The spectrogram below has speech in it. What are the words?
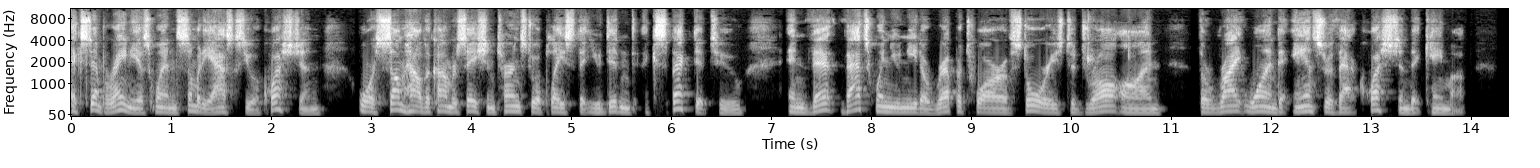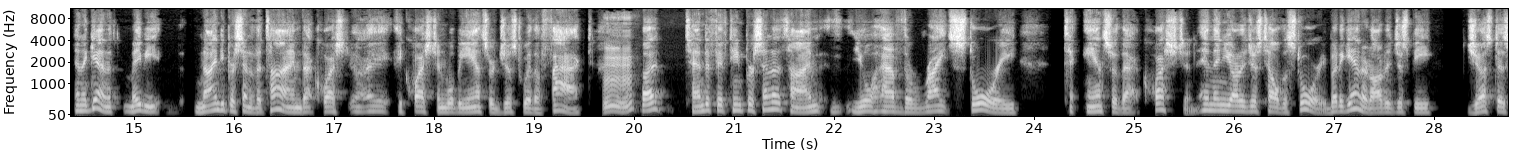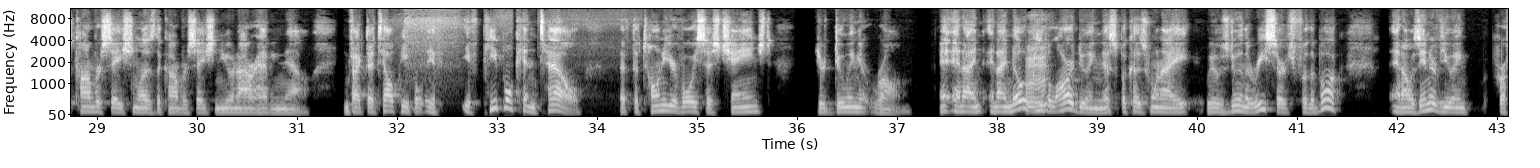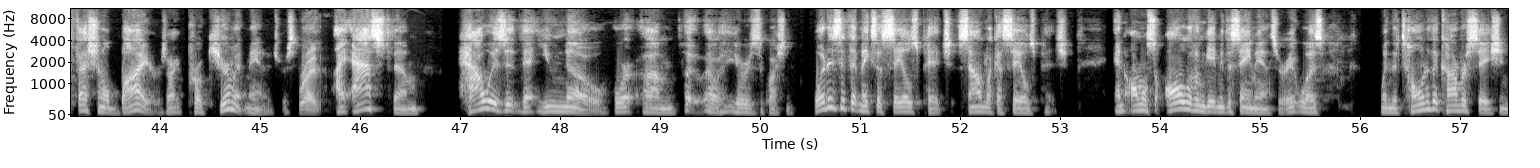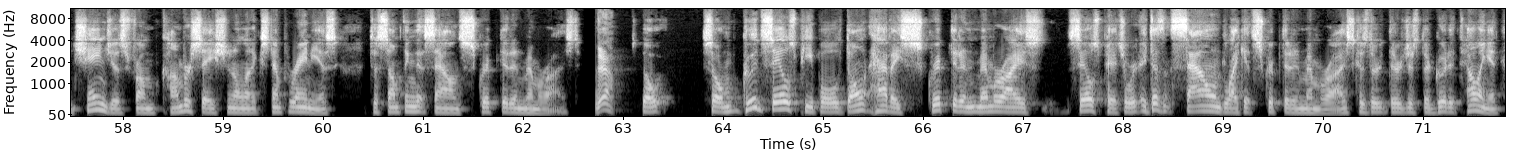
extemporaneous when somebody asks you a question or somehow the conversation turns to a place that you didn't expect it to. And that that's when you need a repertoire of stories to draw on the right one to answer that question that came up. And again maybe 90% of the time that question a question will be answered just with a fact. Mm-hmm. but 10 to 15% of the time you'll have the right story to answer that question. And then you ought to just tell the story. But again it ought to just be just as conversational as the conversation you and I are having now. In fact I tell people if if people can tell that the tone of your voice has changed you're doing it wrong. And, and I and I know mm-hmm. people are doing this because when I was doing the research for the book and I was interviewing professional buyers, right? Procurement managers. Right. I asked them, how is it that you know, or um, oh, oh, here's the question. What is it that makes a sales pitch sound like a sales pitch? And almost all of them gave me the same answer. It was when the tone of the conversation changes from conversational and extemporaneous to something that sounds scripted and memorized. Yeah. So so good salespeople don't have a scripted and memorized sales pitch, or it doesn't sound like it's scripted and memorized because they're they're just they're good at telling it.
